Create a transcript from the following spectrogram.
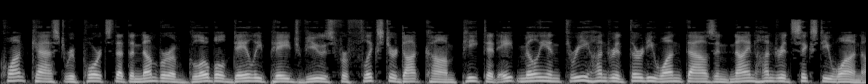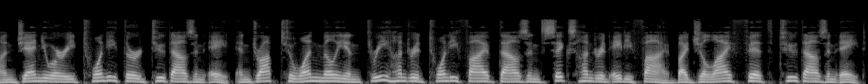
Quantcast reports that the number of global daily page views for Flixster.com peaked at 8,331,961 on January 23, 2008 and dropped to 1,325,685 by July 5, 2008.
